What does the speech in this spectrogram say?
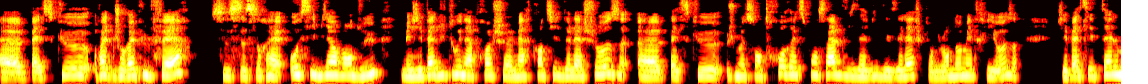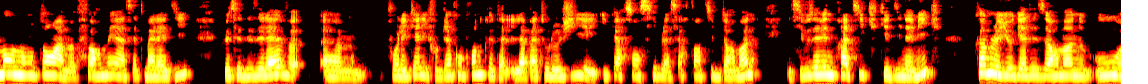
euh, parce que, en fait, j'aurais pu le faire. Ce, serait aussi bien vendu, mais j'ai pas du tout une approche mercantile de la chose parce que je me sens trop responsable vis-à-vis des élèves qui ont de l'endométriose. J'ai passé tellement longtemps à me former à cette maladie que c'est des élèves pour lesquels il faut bien comprendre que la pathologie est hypersensible à certains types d'hormones. Et si vous avez une pratique qui est dynamique, comme le yoga des hormones ou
